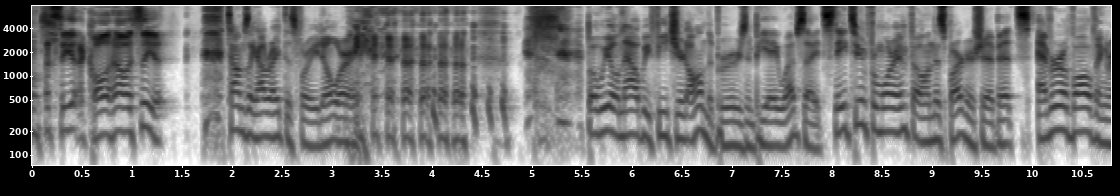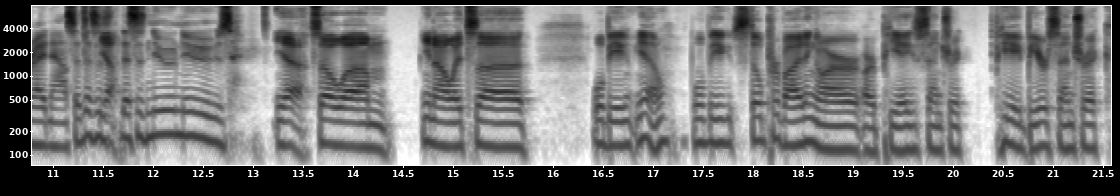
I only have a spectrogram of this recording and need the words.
know. I see it. I call it how I see it. Tom's like, I'll write this for you. Don't worry. but we will now be featured on the Brewers and PA website. Stay tuned for more info on this partnership. It's ever evolving right now. So this is Yeah. this is new news. Yeah. So um, you know, it's uh, we'll be you know we'll be still providing our our PA centric PA beer centric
